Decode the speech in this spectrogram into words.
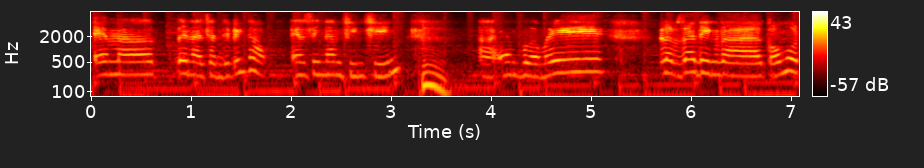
Em uh, đây là Trần Thị Bích Ngọc, em sinh năm 99. Ừ. À, em vừa mới lập gia đình và có một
